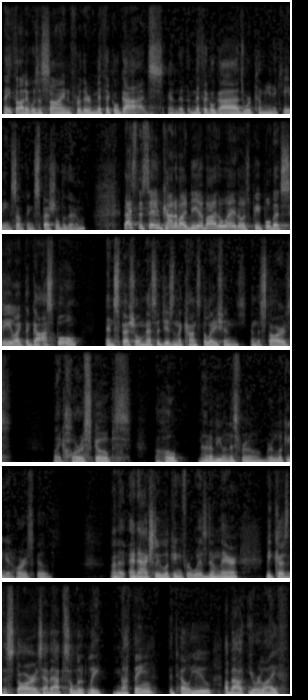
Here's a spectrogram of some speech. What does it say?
They thought it was a sign for their mythical gods and that the mythical gods were communicating something special to them. That's the same kind of idea, by the way, those people that see like the gospel and special messages in the constellations and the stars, like horoscopes. I hope none of you in this room are looking at horoscopes and, and actually looking for wisdom there because the stars have absolutely nothing to tell you about your life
